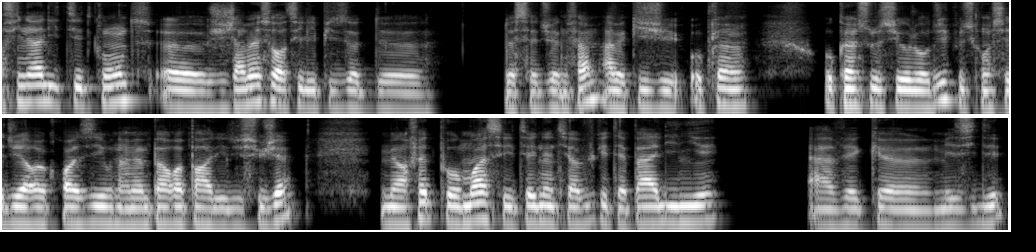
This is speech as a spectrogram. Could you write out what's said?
finalité de compte, euh, j'ai jamais sorti l'épisode de, de cette jeune femme avec qui j'ai aucun, aucun souci aujourd'hui puisqu'on s'est déjà recroisé, on n'a même pas reparlé du sujet. Mais en fait, pour moi, c'était une interview qui n'était pas alignée avec euh, mes idées.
